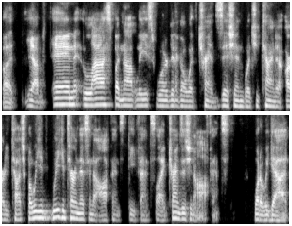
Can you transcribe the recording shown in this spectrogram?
but yeah. And last but not least, we're to go with transition, which you kind of already touched, but we could, we could turn this into offense, defense, like transition offense. What do we got?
